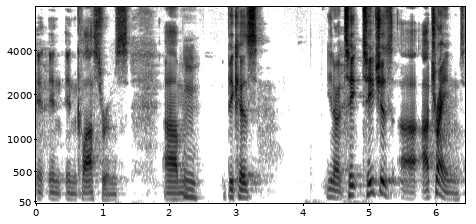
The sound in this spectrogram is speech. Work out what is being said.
in in, in classrooms, um, mm. because you know, teachers uh, are trained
